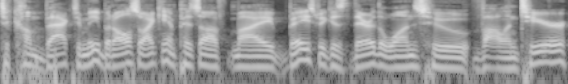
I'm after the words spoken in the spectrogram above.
to come back to me. But also I can't piss off my base because they're the ones who volunteer.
